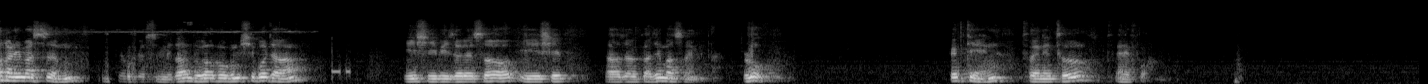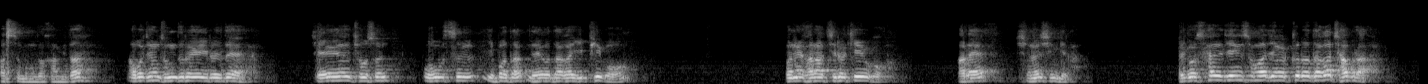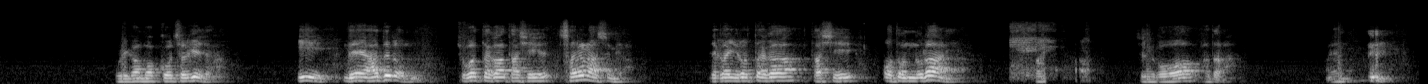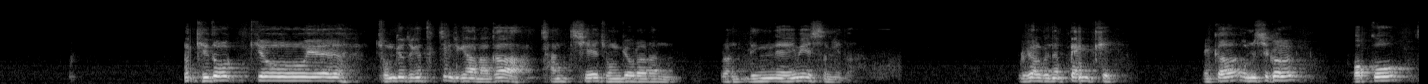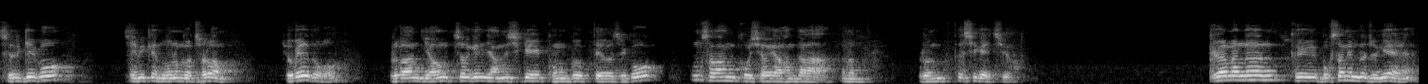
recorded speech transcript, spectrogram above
하나님 말씀 보겠습니다. 누가복음 15장 22절에서 24절까지 말씀입니다. Luke 15, 22, 24 말씀 봉독합니다. 아버지는 종들에게 이르되 제일 조선 옷을 입어다 내어다가 입히고 손에 가락지를 끼우고 발에 신을 신기라. 그리고 살진 송아지를 끌어다가 잡으라. 우리가 먹고 즐기자. 이 내 아들은 죽었다가 다시 살아났으며 내가 잃었다가 다시 얻었노라 하니 즐거워하더라. 기독교의 종교적인 특징 중에 하나가 잔치의 종교라는 그런 닉네임이 있습니다. 우리가 알고 있는 뱅퀴. 그러니까 음식을 먹고 즐기고 재밌게 노는 것처럼 교회도 그러한 영적인 양식이 공급되어지고 풍성한 곳이어야 한다 하는 그런 뜻이겠지요. 제가 만난 그 목사님들 중에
